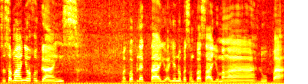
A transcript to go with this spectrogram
So samahan nyo ako guys. Magbablog tayo. Ayan o, basang basa yung mga lupa.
